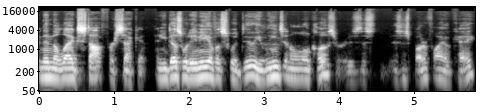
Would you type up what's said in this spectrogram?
and then the legs stop for a second and he does what any of us would do he leans in a little closer is this is this butterfly okay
